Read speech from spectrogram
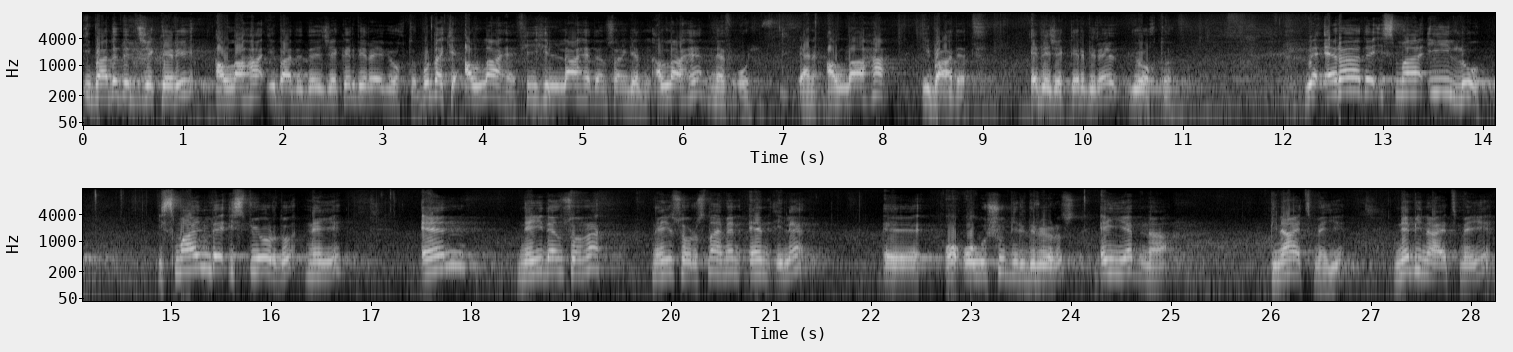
ibadet edecekleri, Allah'a ibadet edecekleri bir ev yoktu. Buradaki Allah'e, fihillâhe'den sonra gelen Allah'e mef'ul. Yani Allah'a ibadet edecekleri bir ev yoktu. Ve erade İsmailu. İsmail de istiyordu neyi? En neyden sonra neyi sorusuna hemen en ile e, o oluşu bildiriyoruz. En yebna bina etmeyi, ne bina etmeyi,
